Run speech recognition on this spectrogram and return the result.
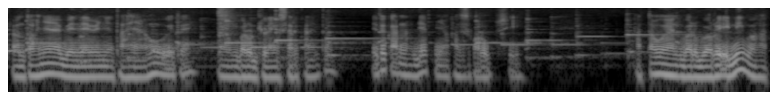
Contohnya Benjamin Netanyahu gitu ya, yang baru dilengsarkan itu, itu karena dia punya kasus korupsi. Atau yang baru-baru ini banget,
